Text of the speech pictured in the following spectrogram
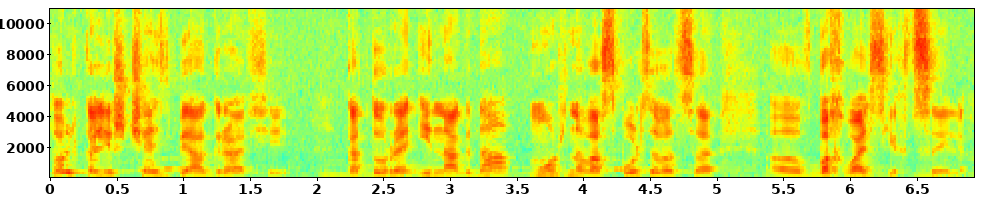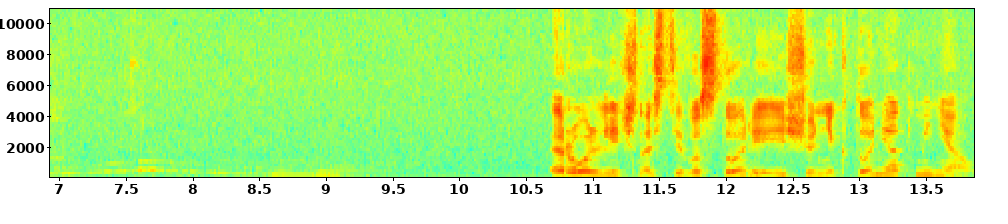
Только лишь часть биографии, которая иногда можно воспользоваться э, в бахвальских целях. Роль личности в истории еще никто не отменял.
